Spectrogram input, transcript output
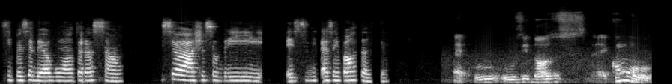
se perceber alguma alteração. O que você acha sobre esse, essa importância? É, o, os idosos, é, como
